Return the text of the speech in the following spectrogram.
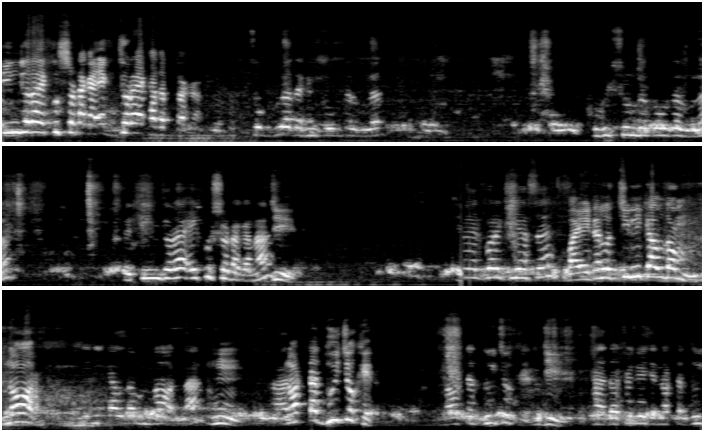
তিন জোড়া একুশশো টাকা এক জোড়া এক হাজার টাকা। চোখগুলা দেখেন কবুতরগুলা খুবই সুন্দর কবুতরগুলা তিন জোড়া একুশশো টাকা না? জি। এরপরে কি আছে? ভাই এটা হলো চিনি কালদম নর। চিনি কালদম নর না? হুম। নটটা দুই চোখের। নরটা দুই চোখের? জি। হ্যাঁ দর্শক এই যে নরটা দুই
